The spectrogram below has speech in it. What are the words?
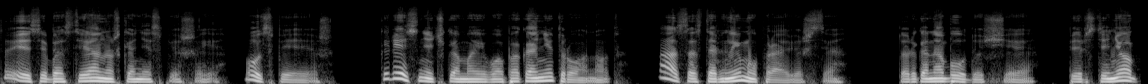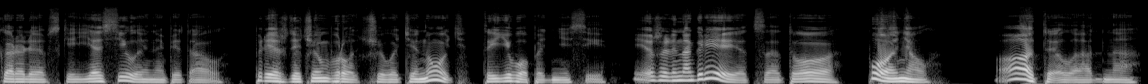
«Ты, Себастьянушка, не спеши, успеешь. Крестничка моего пока не тронут, а с остальным управишься. Только на будущее. Перстенек королевский я силой напитал. Прежде чем в рот чего тянуть, ты его поднеси. Ежели нагреется, то... Понял. А ты ладно.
